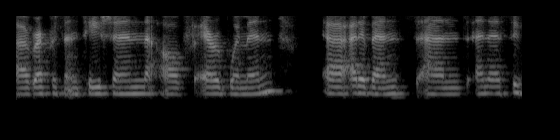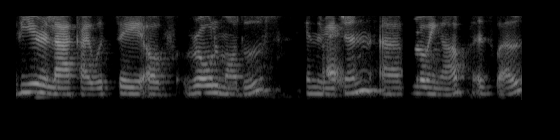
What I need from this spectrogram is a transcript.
uh, representation of Arab women uh, at events and, and a severe lack, I would say, of role models in the region uh, growing up as well.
